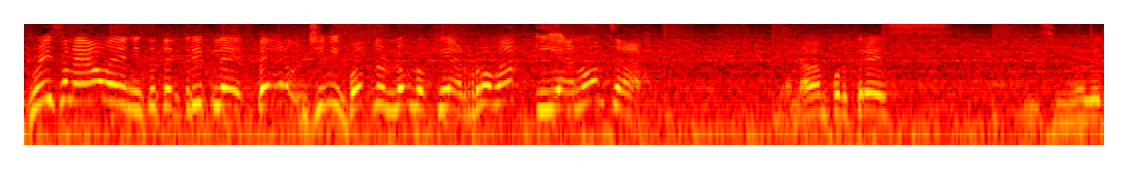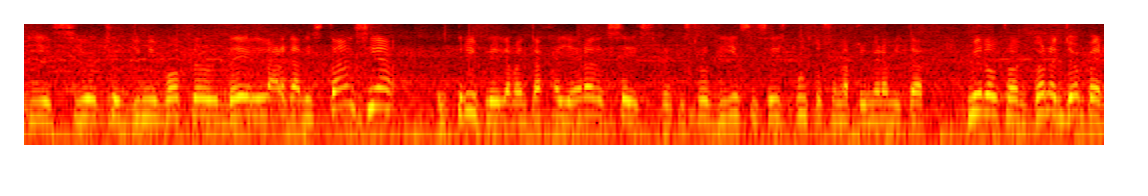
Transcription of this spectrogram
Grayson Allen intenta el triple, pero Jimmy Butler lo bloquea, roba y anota. Ganaban por 3. 19-18 Jimmy Butler de larga distancia. El triple y la ventaja ya era de 6. Registró 16 puntos en la primera mitad. Middleton con el jumper.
